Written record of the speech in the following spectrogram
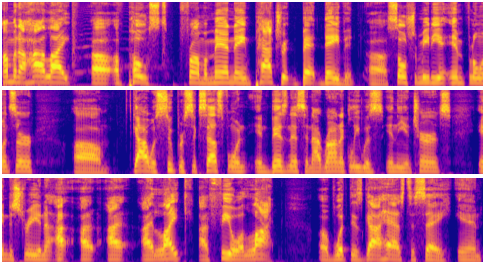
I'm going to highlight uh, a post from a man named Patrick Bet David, uh, social media influencer. Um, guy was super successful in, in business and ironically was in the insurance industry. And I, I, I, I like, I feel a lot of what this guy has to say. And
